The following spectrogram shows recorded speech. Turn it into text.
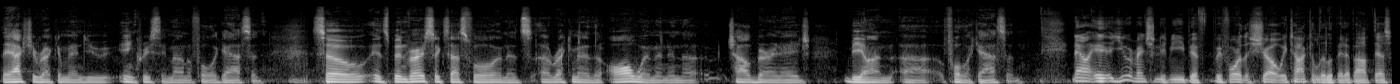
they actually recommend you increase the amount of folic acid. So it's been very successful, and it's uh, recommended that all women in the childbearing age be on uh, folic acid. Now, you were mentioning to me before the show, we talked a little bit about this,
